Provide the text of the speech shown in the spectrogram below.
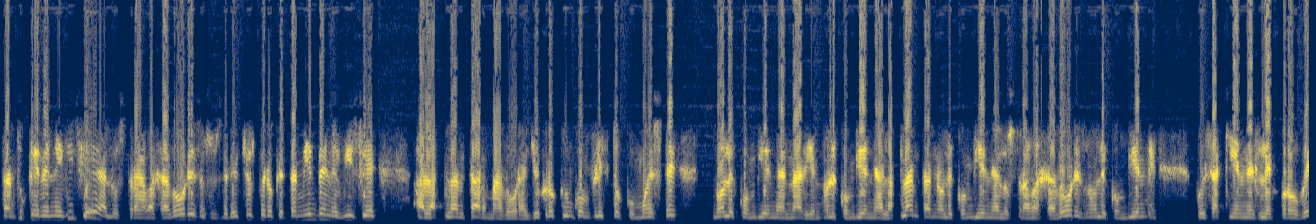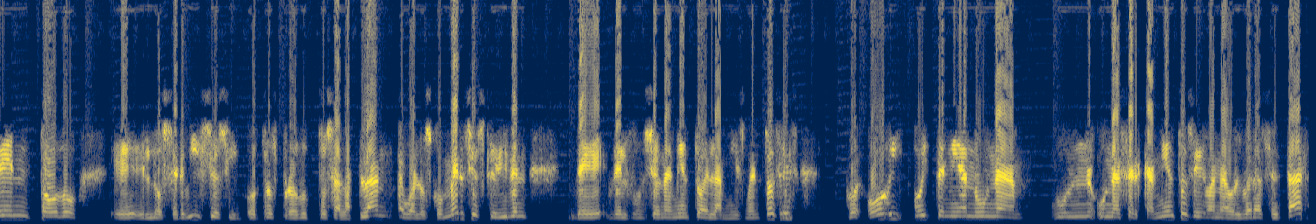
tanto que beneficie a los trabajadores, a sus derechos, pero que también beneficie a la planta armadora. Yo creo que un conflicto como este no le conviene a nadie, no le conviene a la planta, no le conviene a los trabajadores, no le conviene pues a quienes le proveen todo eh, los servicios y otros productos a la planta o a los comercios que viven de, del funcionamiento de la misma. Entonces, hoy hoy tenían una un, un acercamiento, se iban a volver a sentar,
